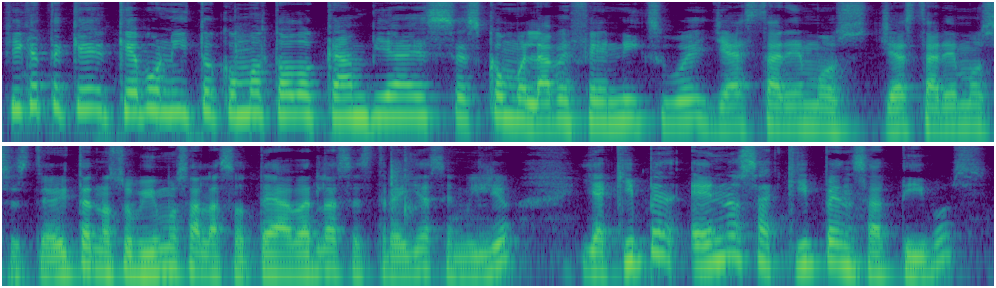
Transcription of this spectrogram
fíjate qué, qué bonito cómo todo cambia, es, es como el ave fénix, güey, ya estaremos, ya estaremos, este, ahorita nos subimos a la azotea a ver las estrellas, Emilio, y aquí, enos aquí pensativos,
